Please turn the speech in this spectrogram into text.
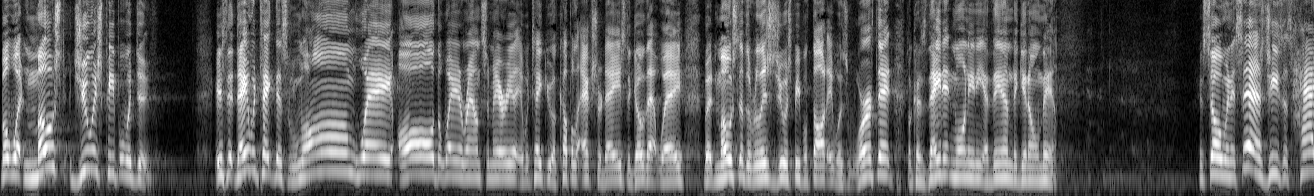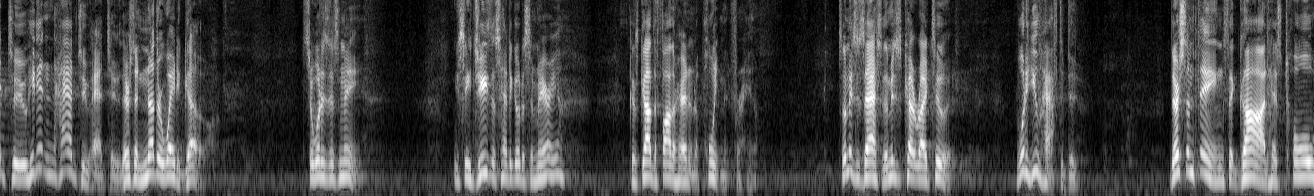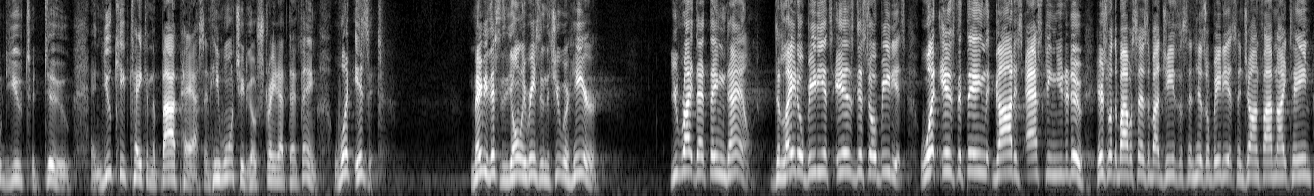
But what most Jewish people would do is that they would take this long way all the way around Samaria. It would take you a couple of extra days to go that way, but most of the religious Jewish people thought it was worth it because they didn't want any of them to get on them. And so when it says Jesus had to, he didn't had to had to. There's another way to go. So, what does this mean? You see, Jesus had to go to Samaria because God the Father had an appointment for him. So, let me just ask you, let me just cut right to it. What do you have to do? There's some things that God has told you to do, and you keep taking the bypass, and He wants you to go straight at that thing. What is it? Maybe this is the only reason that you were here. You write that thing down. Delayed obedience is disobedience. What is the thing that God is asking you to do? Here's what the Bible says about Jesus and his obedience in John 5 19.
